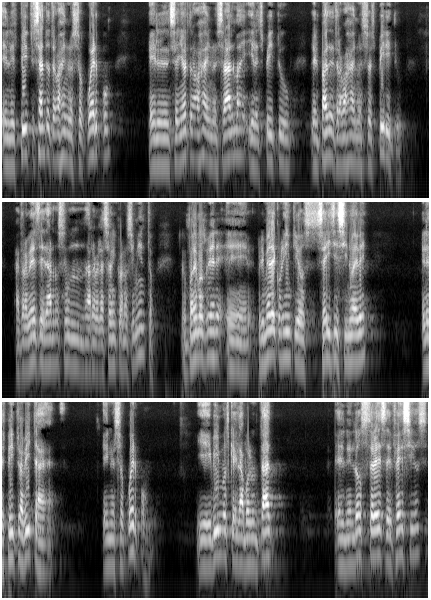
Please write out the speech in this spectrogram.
el Espíritu Santo trabaja en nuestro cuerpo, el Señor trabaja en nuestra alma y el Espíritu del Padre trabaja en nuestro espíritu, a través de darnos una revelación y conocimiento. Lo podemos ver, eh, 1 Corintios 6, 19, el Espíritu habita en nuestro cuerpo. Y vimos que la voluntad, en el 2.3 de Efesios,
